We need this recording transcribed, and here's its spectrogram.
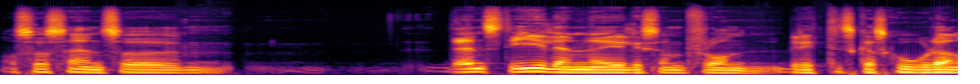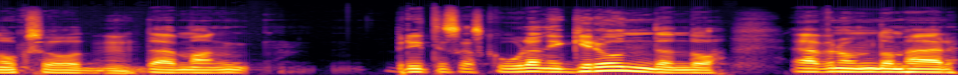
Och så sen så... Den stilen är ju liksom från brittiska skolan också, Mm. där man... Brittiska skolan i grunden då, även om de här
